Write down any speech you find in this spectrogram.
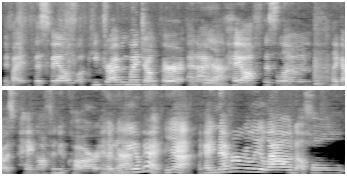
If I if this fails, I'll keep driving my junker and I Yeah. will pay off this loan like I was paying off a new car and Okay. it'll be okay. Yeah. Like I never really allowed a whole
